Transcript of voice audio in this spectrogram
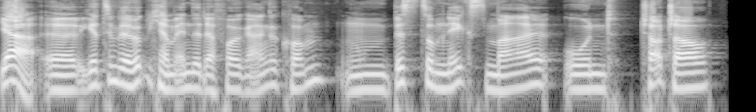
Ja, äh, jetzt sind wir wirklich am Ende der Folge angekommen. Mm, bis zum nächsten Mal und ciao, ciao.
